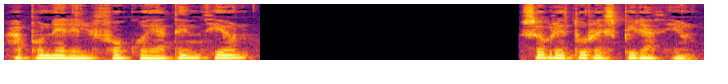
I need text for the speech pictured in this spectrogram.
a poner el foco de atención sobre tu respiración.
